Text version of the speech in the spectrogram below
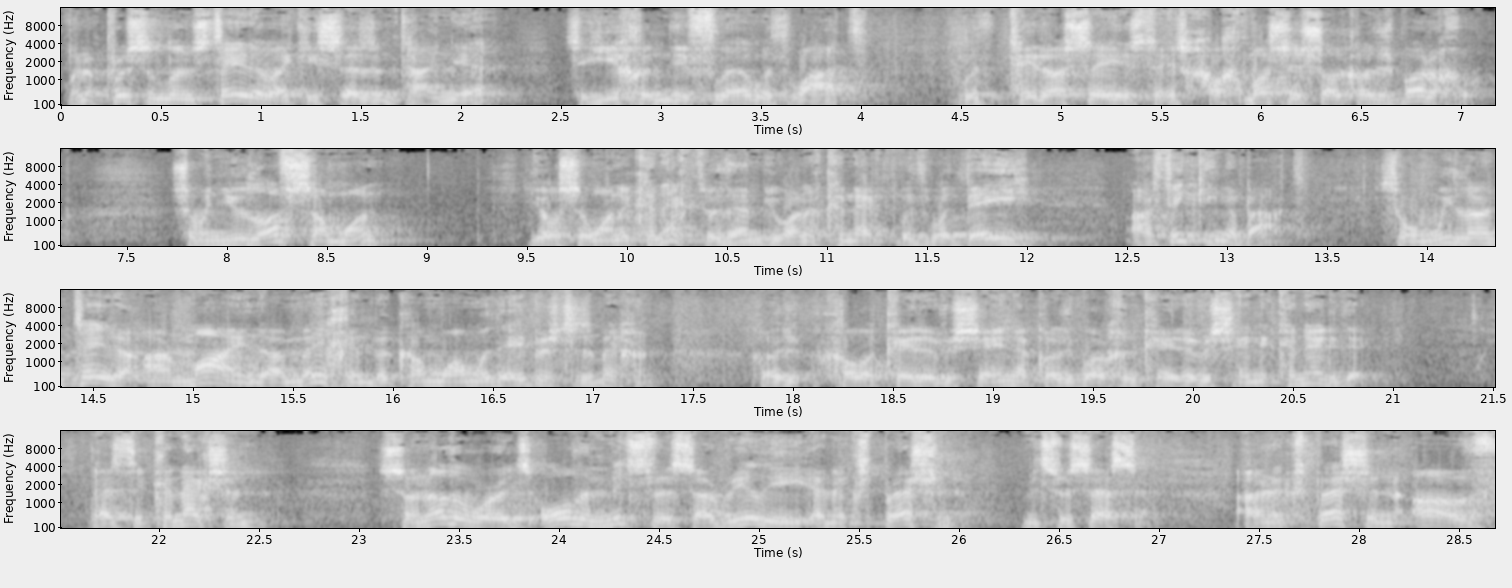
When a person learns Teda, like he says in Tanya, it's a yichud nifla with what? With Terase is, Shal Kodesh Baruch. So when you love someone, you also want to connect with them. You want to connect with what they are thinking about. So when we learn Torah, our mind, our mechin, become one with Ebershter's mechin. That's the connection. So in other words, all the mitzvahs are really an expression, mitzvah are an expression of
